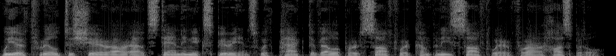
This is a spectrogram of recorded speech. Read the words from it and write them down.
We are thrilled to share our outstanding experience with Pak Developer Software Company's software for our hospital.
